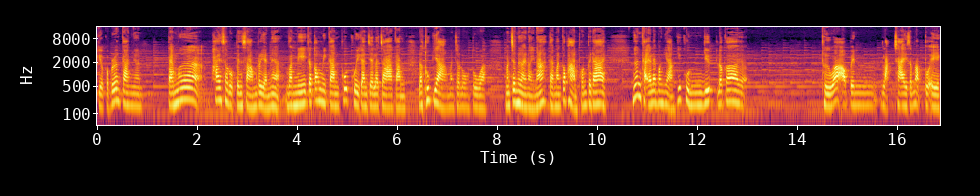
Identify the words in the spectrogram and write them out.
เกี่ยวกับเรื่องการเงิน แต่เมื่อไพ่สรุปเป็นสามเหรียญเนี่ยวันนี้จะต้องมีการพูดคุยกันเจรจากัน แล้วทุกอย่างมันจะลงตัว มันจะเหนื่อยหน่อยนะ แต่มันก็ผ่านพ้นไปได้ เงื่อนไขอะไรบางอย่างที่คุณยึดแล้วก็ ถือว่าเอาเป็นหลักชัยสำหรับตัวเอง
